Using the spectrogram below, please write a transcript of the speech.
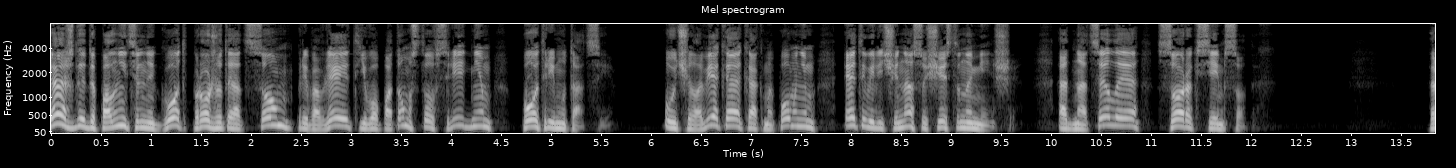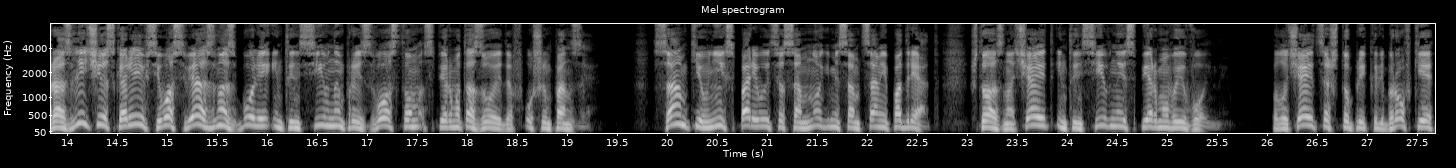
Каждый дополнительный год, прожитый отцом, прибавляет его потомству в среднем по три мутации. У человека, как мы помним, эта величина существенно меньше — 1,47. Различие, скорее всего, связано с более интенсивным производством сперматозоидов у шимпанзе. Самки у них спариваются со многими самцами подряд, что означает интенсивные спермовые войны. Получается, что при калибровке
